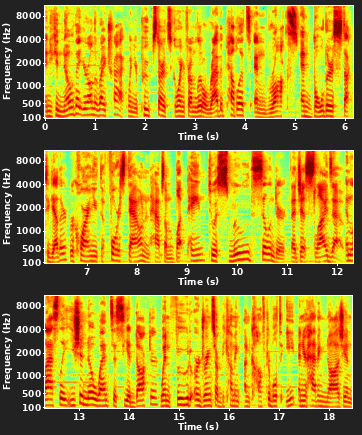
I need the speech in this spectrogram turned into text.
And you can know that you're on the right track when your poop starts going from little rabbit pellets and rocks and boulders stuck together, requiring you to force down and have some butt pain, to a smooth cylinder that just slides out. And lastly, you should know when to see a doctor when food or drinks are becoming uncomfortable to eat and you're having nausea and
